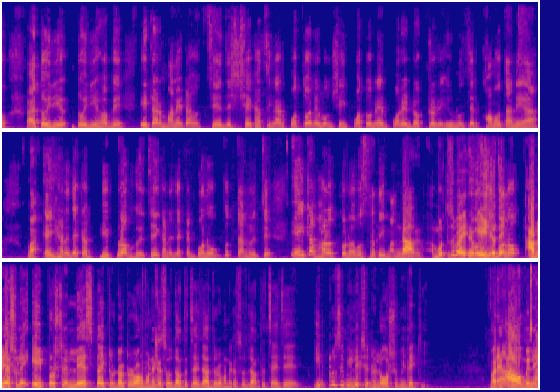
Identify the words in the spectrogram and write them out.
আহ, তৈরি তৈরি হবে। এটার মানেটা হচ্ছে যে শেখ হাসিনার পতন এবং সেই পতনের পরে ডক্টর ইউনুসের ক্ষমতা নেয়া বা এইখানে যে একটা বিপ্লব হয়েছে এখানে যে একটা গণ অভ্যুত্থান হয়েছে এইটা ভারত কোনো অবস্থাতেই মানতে না পারে না। আমি আসলে এই প্রশ্নের লেসটা একটু ডক্টর রহমানের কাছেও জানতে চাই জাহিদুর রহমানের কাছেও জানতে চাই যে ইনক্লুসিভ ইলেকশন হলে অসুবিধা কি? মানে আওয়ামী লীগ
